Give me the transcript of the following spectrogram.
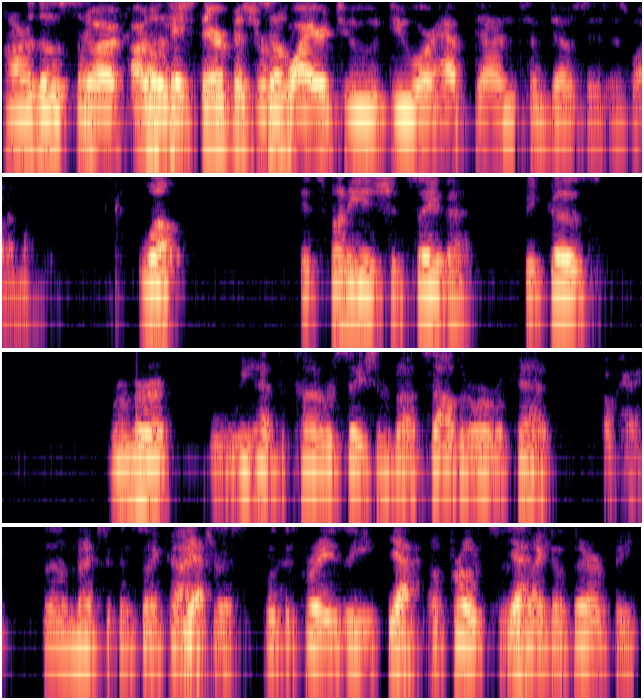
are those? Psych- no, are, are okay. those therapists so- required to do or have done some doses? Is what I'm wondering. Well, it's funny you should say that because remember we had the conversation about Salvador Roquet. Okay. the Mexican psychiatrist with yes. the crazy Yeah. approach to Yes. psychotherapy.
